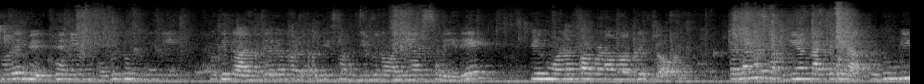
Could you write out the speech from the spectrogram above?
ਥੋੜੇ ਮੇਥੇ ਨੇ ਉਹ ਵੀ ਡੁੱਬੂਗੀ। ਕਿਉਂਕਿ ਗਾਜਰ ਮਟਰ ਦੀ ਸਬਜ਼ੀ ਬਣਾਉਣੀ ਆ ਸਵੇਰੇ ਤੇ ਹੁਣ ਆਪਾਂ ਬਣਾਵਾਂਗੇ ਚੌਲ। ਪਹਿਲਾਂ ਮੈਂ ਸਬਜ਼ੀਆਂ ਕੱਟ ਕੇ ਰੱਖ ਦੂੰਗੀ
